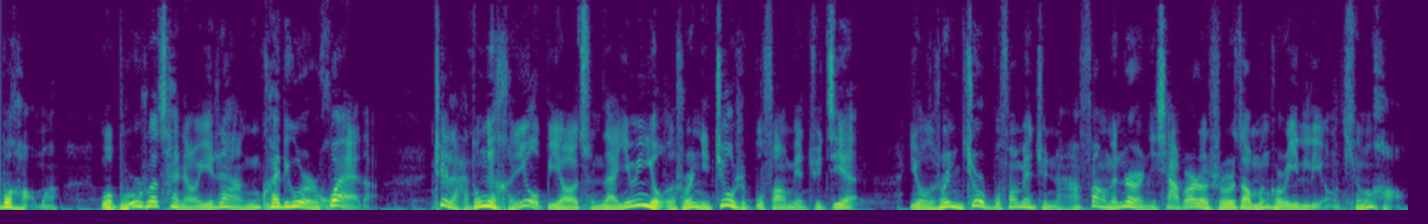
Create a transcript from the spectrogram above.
不好吗？我不是说菜鸟驿站跟快递柜是坏的，这俩东西很有必要存在，因为有的时候你就是不方便去接。有的时候你就是不方便去拿，放在那儿，你下班的时候到门口一领挺好。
